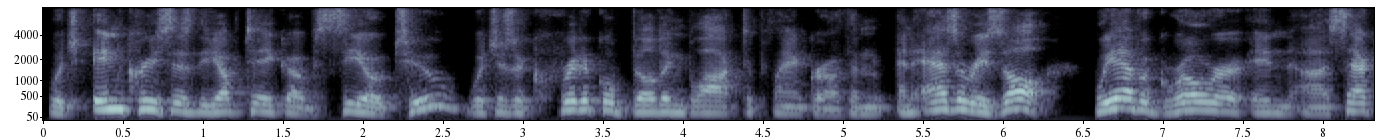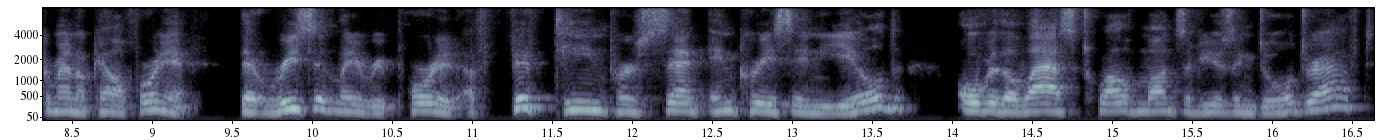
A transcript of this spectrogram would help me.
which increases the uptake of CO2, which is a critical building block to plant growth. And, and as a result, we have a grower in uh, Sacramento, California, that recently reported a 15% increase in yield over the last 12 months of using dual draft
